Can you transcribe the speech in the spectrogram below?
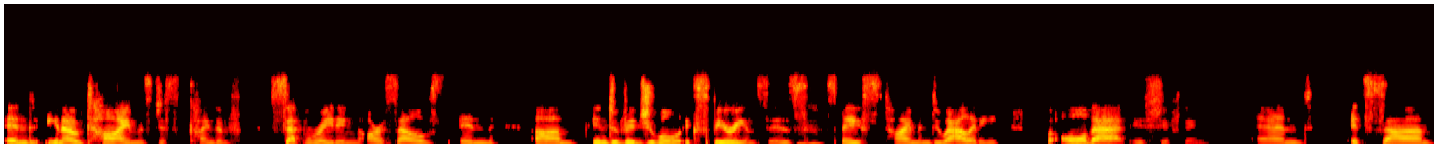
and, you know, time is just kind of separating ourselves in um, individual experiences, mm-hmm. space, time, and duality. But all that is shifting. And it's, um,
